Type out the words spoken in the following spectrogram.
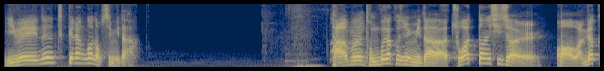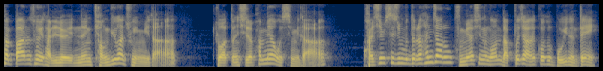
이외에는 특별한 건 없습니다. 다음은 동부다크즘입니다. 좋았던 시절 어, 완벽한 빠른 소에 달려있는 경규관 총입니다. 좋았던 시절 판매하고 있습니다. 관심 있으신 분들은 한자로 구매하시는 건 나쁘지 않을 것으로 보이는데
